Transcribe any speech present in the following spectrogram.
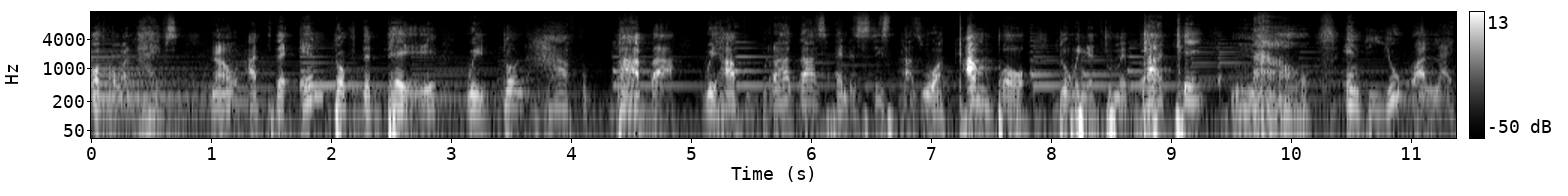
of our lives. Now, at the end of the day, we don't have Baba. We have brothers and sisters who are campo doing it to me backy now. And you are like,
